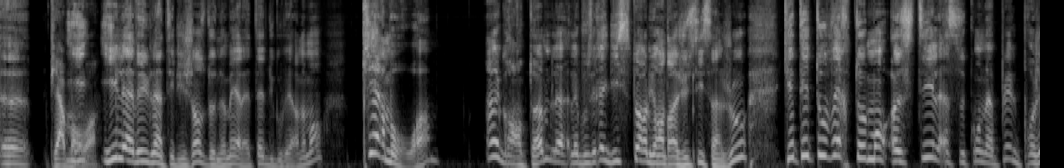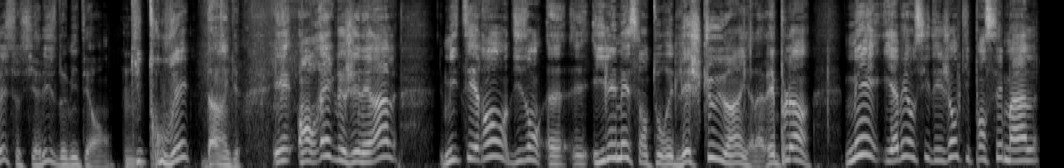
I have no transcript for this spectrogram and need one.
euh, Pierre il, Mauroy. il avait eu l'intelligence de nommer à la tête du gouvernement Pierre Mauroy, un grand homme, là, là, vous verrez, l'histoire lui rendra justice un jour, qui était ouvertement hostile à ce qu'on appelait le projet socialiste de Mitterrand, qui trouvait dingue. Et en règle générale, Mitterrand, disons, euh, il aimait s'entourer de lèche-cul, hein, il y en avait plein. Mais il y avait aussi des gens qui pensaient mal,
